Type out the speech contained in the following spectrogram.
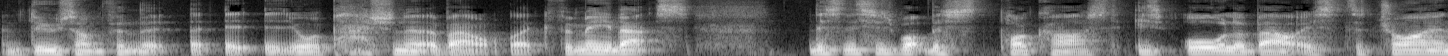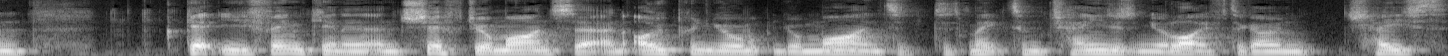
and do something that, you're passionate about. Like for me, that's this. This is what this podcast is all about. Is to try and get you thinking and shift your mindset and open your your mind to, to make some changes in your life to go and chase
